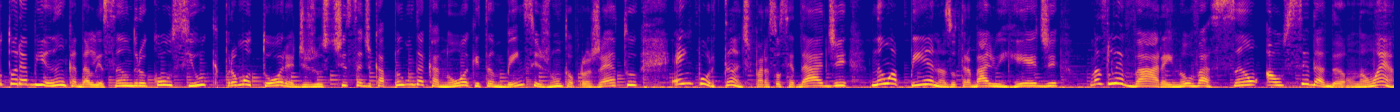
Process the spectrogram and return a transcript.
Doutora Bianca D'Alessandro Colciuc, promotora de Justiça de Capão da Canoa, que também se junta ao projeto, é importante para a sociedade não apenas o trabalho em rede, mas levar a inovação ao cidadão, não é?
